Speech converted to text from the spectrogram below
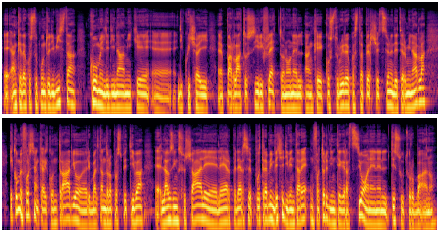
eh, anche da questo punto di vista come le dinamiche eh, di cui ci hai eh, parlato si riflettono nel anche costruire questa percezione, determinarla e come forse anche al contrario, eh, ribaltando la prospettiva, eh, l'housing sociale, l'ERP, l'ERS potrebbe invece diventare un fattore di integrazione nel tessuto urbano.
